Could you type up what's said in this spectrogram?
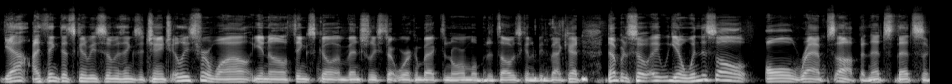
Yeah, I think that's going to be some of the things that change, at least for a while. You know, things go eventually start working back to normal, but it's always going to be in the back head. No, but so you know, when this all all wraps up, and that's that's a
